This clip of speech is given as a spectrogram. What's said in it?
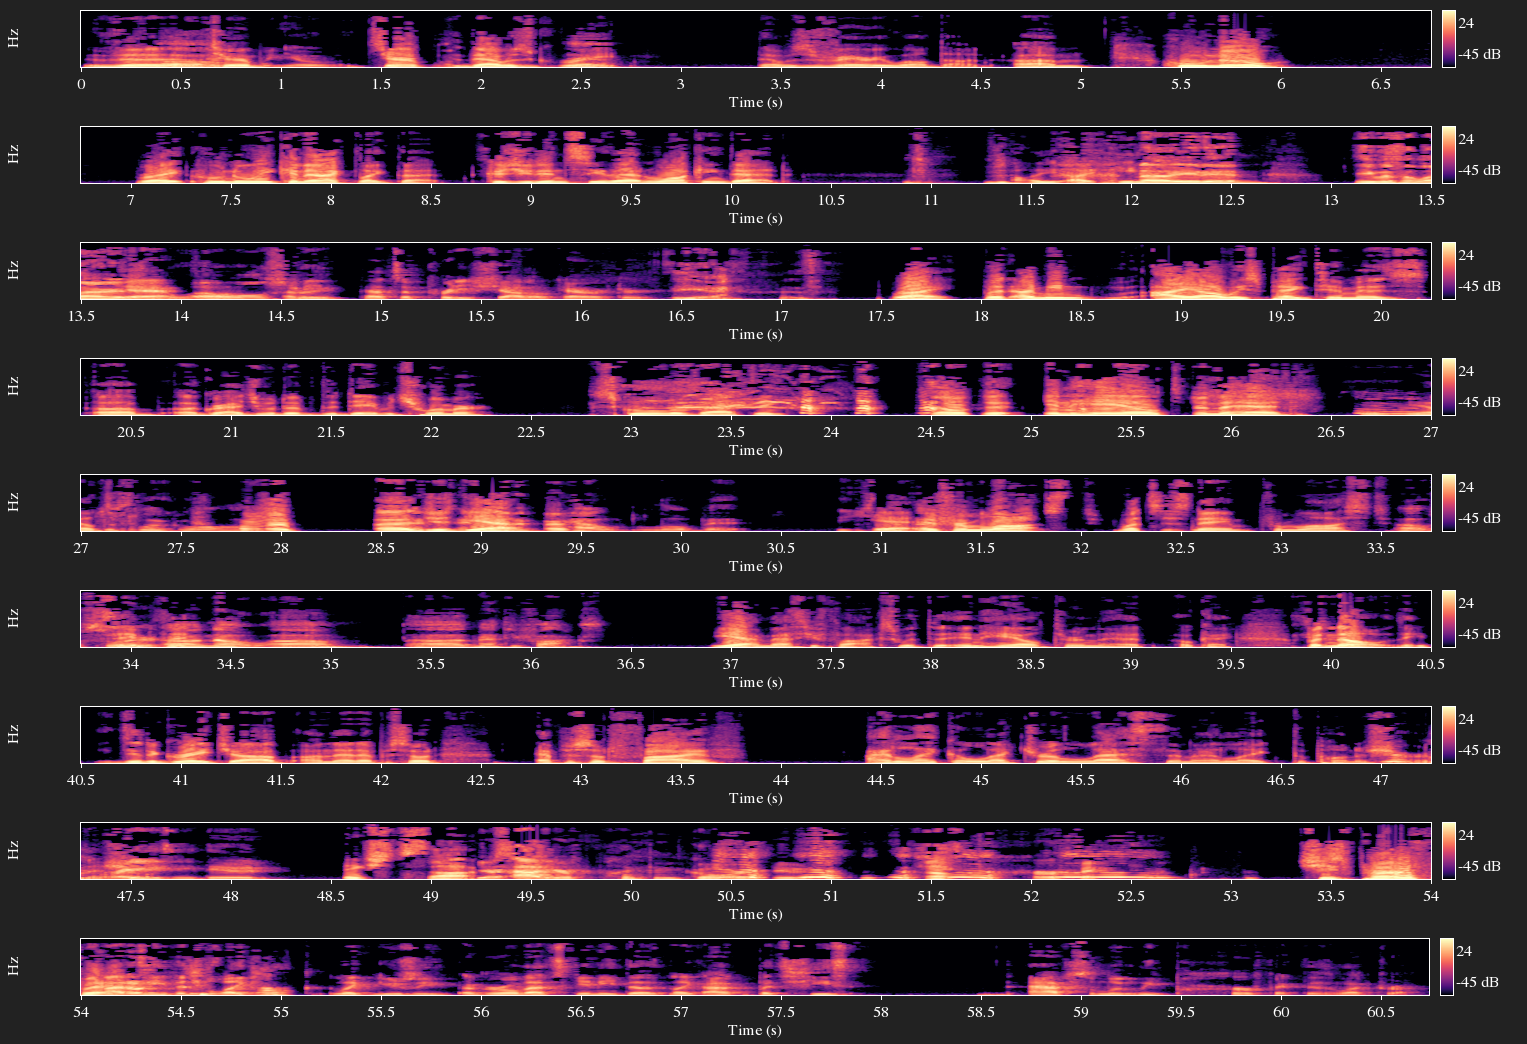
the Oh. terrible, you- terrible. That was great. That was very well done. Um, who knew? Right? Who knew he can act like that? Because you didn't see that in Walking Dead. I, I, he- No, he didn't. He was hilarious Yeah, in Wolf of well, Wall I mean, that's a pretty shallow character. yeah. Right. But I mean, I always pegged him as a, a graduate of the David Schwimmer School of Acting. so the inhale, turn the head. Inhale, Just turn, look all. or, uh, and- just, and yeah. kind of pout a little bit. yeah. And from Lost. What's his name from Lost? Oh, Same Sawyer? thing. Uh, no, um, uh, Matthew Fox. Yeah, Matthew Fox with the inhale, turn the head. Okay. But no, they did a great job on that episode. Episode five, I like Elektra less than I like the Punisher You're initially. crazy, dude. I think she sucks. You're out of your fucking gourd, dude. Oh, Perfect. she's perfect. I don't even She's like, not. like usually a girl that skinny does, like, I, but she's absolutely perfect as Elektra.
